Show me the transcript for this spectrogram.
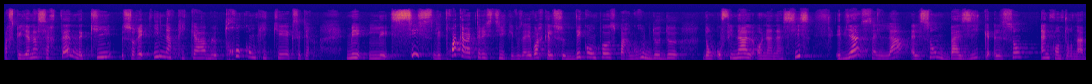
parce qu'il y en a certaines qui seraient inapplicables, trop compliquées, etc. Mais les six, les trois caractéristiques, et vous allez voir qu'elles se décomposent par groupe de deux, donc au final on en a six, eh bien celles-là, elles sont basiques, elles sont incontournables.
